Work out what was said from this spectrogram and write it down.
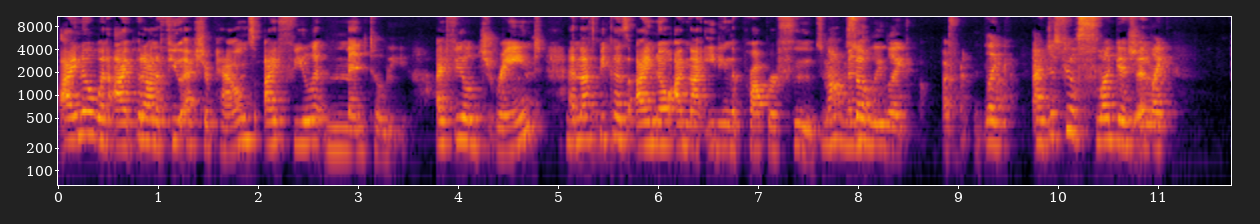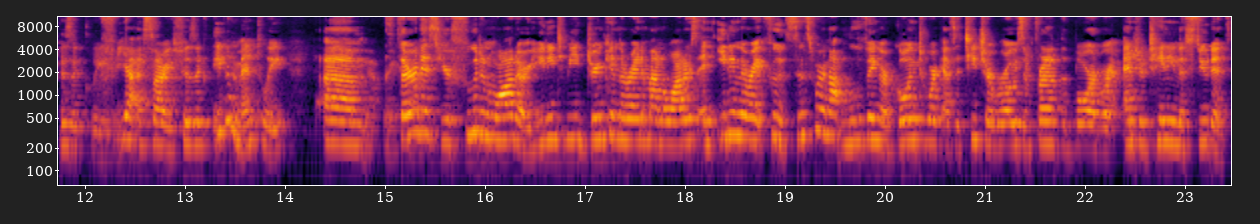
I know when I put on a few extra pounds, I feel it mentally. I feel drained, and that's because I know I'm not eating the proper foods. not So- mentally like uh, Like I just feel sluggish and like physically. yeah, sorry, physically, even mentally. Um, Yeah, third is your food and water. You need to be drinking the right amount of waters and eating the right foods. Since we're not moving or going to work as a teacher, we're always in front of the board. We're entertaining the students.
